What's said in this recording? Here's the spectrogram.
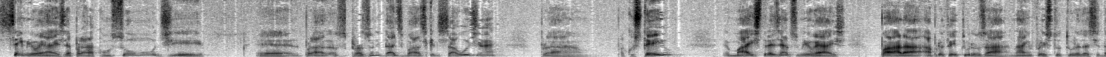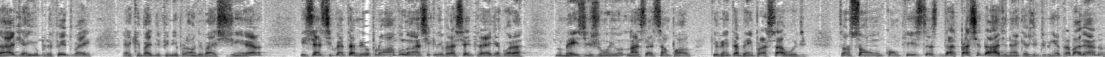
100 mil reais é para consumo de é, para as unidades básicas de saúde, né? para custeio, mais 300 mil reais para a prefeitura usar na infraestrutura da cidade, aí o prefeito vai, é quem vai definir para onde vai esse dinheiro, e 150 mil para uma ambulância que deverá ser entregue agora no mês de junho na cidade de São Paulo, que vem também para a saúde. Então são conquistas para a cidade, né, que a gente vinha trabalhando,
